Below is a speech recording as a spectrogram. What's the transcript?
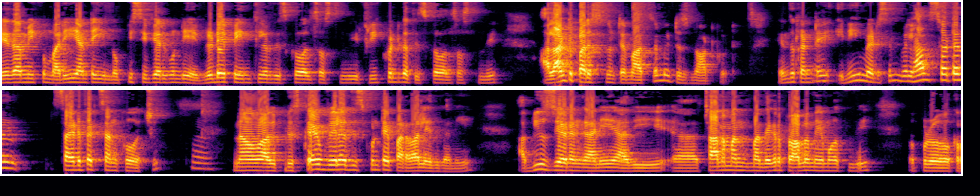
లేదా మీకు మరీ అంటే ఈ నొప్పి సివియర్గా ఉండి ఎవ్రీడే పెయిన్ కిల్లర్ తీసుకోవాల్సి వస్తుంది ఫ్రీక్వెంట్గా తీసుకోవాల్సి వస్తుంది అలాంటి పరిస్థితి ఉంటే మాత్రం ఇట్ ఈస్ నాట్ గుడ్ ఎందుకంటే any medicine will have certain side effects అనుకోవచ్చు. Hmm. నా అవి ప్రిస్క్రైబ్ వేలో తీసుకుంటే పర్వాలేదు కానీ అబ్యూస్ చేయడం కానీ అది చాలామంది చాలా మంది మన దగ్గర ప్రాబ్లం ఏమవుతుంది? ఇప్పుడు ఒక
